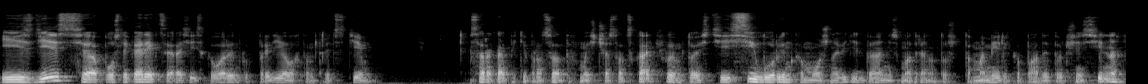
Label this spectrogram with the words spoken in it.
И здесь э, после коррекции российского рынка в пределах там, 30 45% мы сейчас отскакиваем, то есть и силу рынка можно видеть, да, несмотря на то, что там Америка падает очень сильно,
